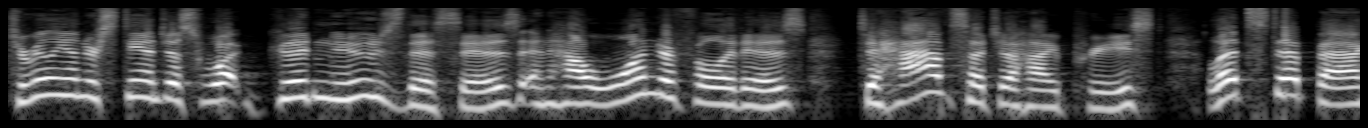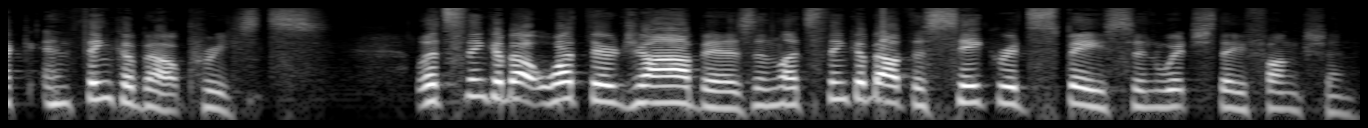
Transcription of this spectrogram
To really understand just what good news this is and how wonderful it is to have such a high priest, let's step back and think about priests. Let's think about what their job is and let's think about the sacred space in which they function.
